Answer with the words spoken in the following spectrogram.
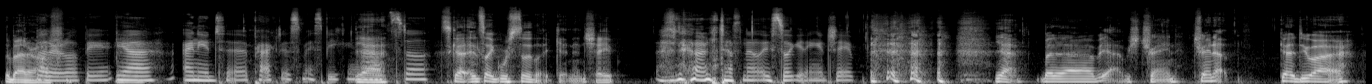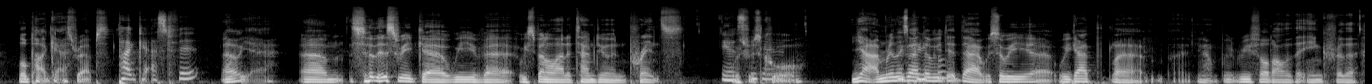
the better, better off it'll be. Yeah, I need to practice my speaking. Yeah. Yeah, still. it's got it's like we're still like getting in shape I'm definitely still getting in shape. yeah but uh but yeah we should train train up gotta do our little podcast reps Podcast fit. oh yeah um so this week uh we've uh we spent a lot of time doing prints Yes, which was cool. Yeah, I'm really glad that we did that. So we uh, we got uh, you know we refilled all of the ink for the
